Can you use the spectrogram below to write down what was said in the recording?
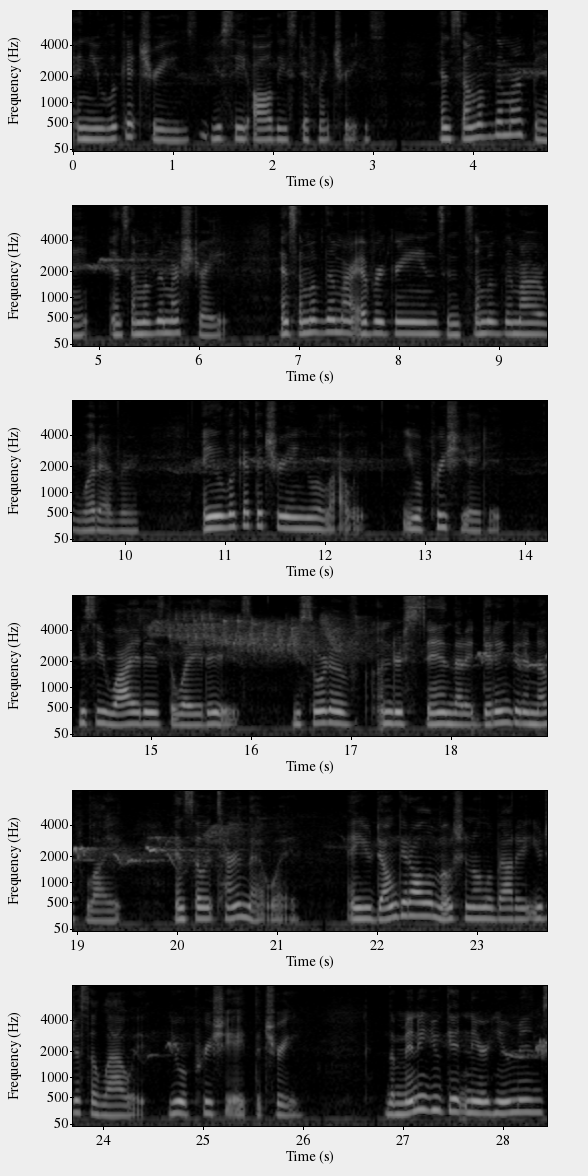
and you look at trees, you see all these different trees. And some of them are bent, and some of them are straight, and some of them are evergreens, and some of them are whatever. And you look at the tree and you allow it. You appreciate it. You see why it is the way it is. You sort of understand that it didn't get enough light and so it turned that way. And you don't get all emotional about it, you just allow it. You appreciate the tree. The minute you get near humans,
